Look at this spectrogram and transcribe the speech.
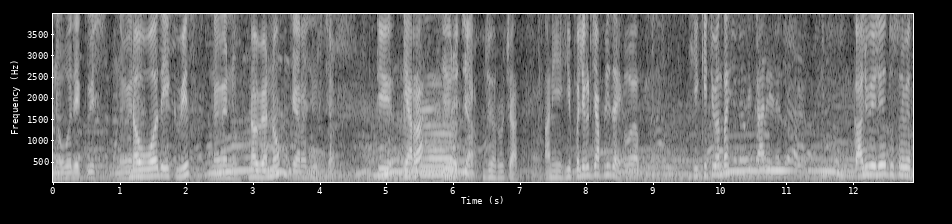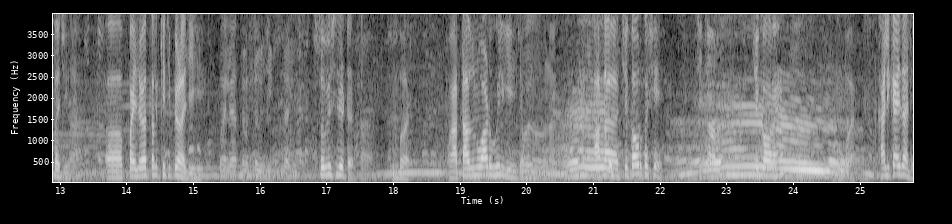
नव्वद एकवीस नव्वद एकवीस नव्याण्णव. नव्याण्णव. तेरा झिरो चार. ती तेरा? झिरो चार. झिरो चार. आणि ही पलीकडची आपलीच आहे? हो आपली. ही किती वेळ आहे? काल काल वेळी दुसऱ्या वेताची. अं, पहिल्या वेताला किती पिळाली ही? पहिल्या तर सव्वीस झाली. सव्वीस लिटर? हां. बर. मग आता अजून वाढ होईल की नाही आता चिकावर कशी आहे? चिकावर चिकावर आहे ना? बर. खाली काय झाले?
